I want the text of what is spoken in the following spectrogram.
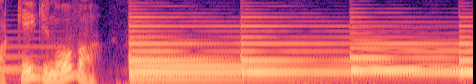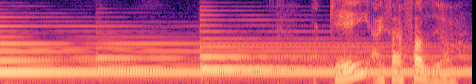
Ok, de novo, ó. Ok, aí você vai fazer, ó.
